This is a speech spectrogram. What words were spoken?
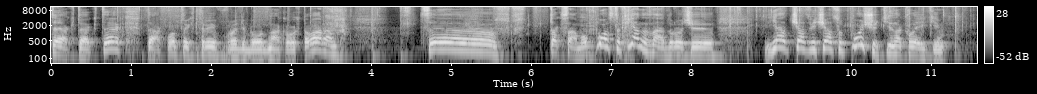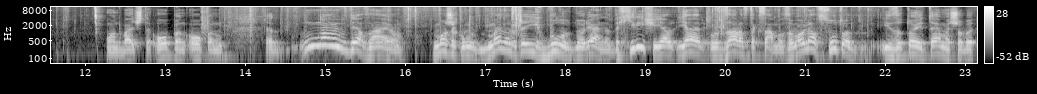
Так, так, так. Так, от цих три вроді би однакових товари. Це так само постив. Я не знаю, до речі, я час від часу пощу ті наклейки. От, бачите, open, open. Ну, я знаю. Може, кому. В мене вже їх було ну, реально дохіріше. Я, я от зараз так само замовляв суто із-за тої теми, щоб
